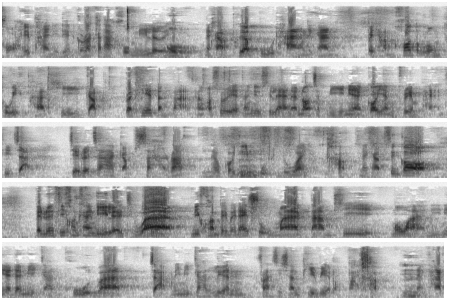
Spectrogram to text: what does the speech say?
ขอให้ภายในเดือนกรกฎาคมนี้เลยโอ้นะครับเพื่อปูทางในการไปทำข้อตกลงทวิภาคีกับประเทศต่างๆ ทั้งออสเตรเลียทั้งนิวซีแลนด์และนอกจากนี้เนี่ยก็ยังเตรียมแผนที่จะเจรจากับสหรัฐแล้วก็ญี่ปุ่นด้วยครับนะครับ ซึ่งก็เป็นเรื่องที่ค่อนข้างดีเลย ถือว่ามีความเป็นไปได้สูงมากตามที่เมื่อวานนี้เนี่ยได้มีการพูดว่าจะไม่มีการเลื่อน transition period ออกไปครับอืมนะครับ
